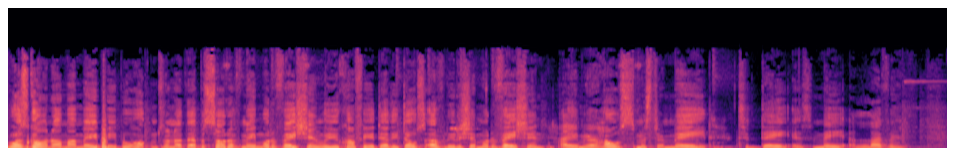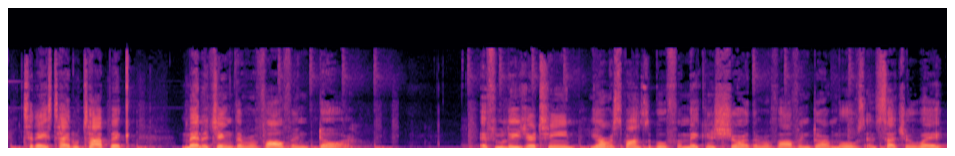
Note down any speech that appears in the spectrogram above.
What's going on, my Made people? Welcome to another episode of Made Motivation, where you come for your daily dose of leadership motivation. I am your host, Mr. Made. Today is May 11th. Today's title topic Managing the Revolving Door. If you lead your team, you are responsible for making sure the revolving door moves in such a way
